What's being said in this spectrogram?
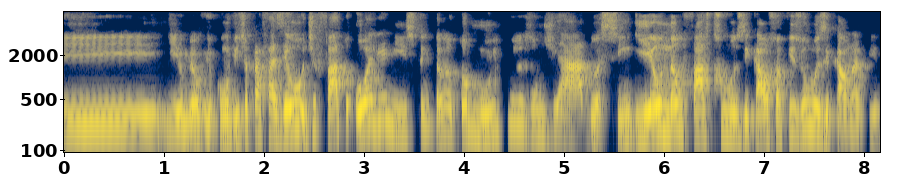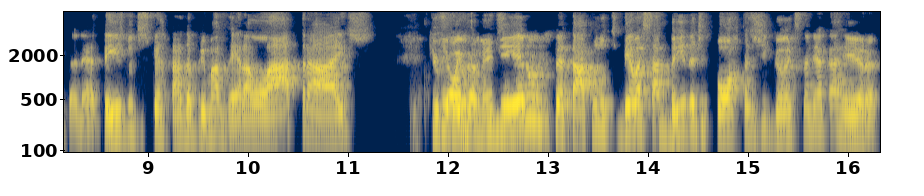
E, e, o meu e o convite é para fazer o, de fato o alienista. Então eu estou muito lisonjeado assim. E eu não faço musical, só fiz um musical na vida, né? Desde o Despertar da Primavera lá atrás, que, que foi obviamente... o primeiro espetáculo que deu essa brida de portas gigantes na minha carreira.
